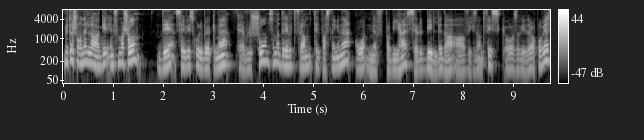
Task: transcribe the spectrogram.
Mutasjoner lager informasjon. Det ser vi i skolebøkene. Det er evolusjon som har drevet fram tilpasningene, og nøff på bi her ser du bildet av sant, fisk osv. oppover.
